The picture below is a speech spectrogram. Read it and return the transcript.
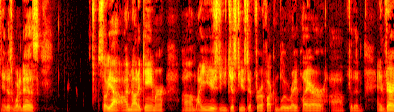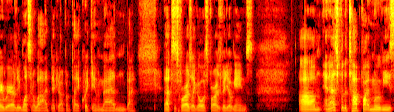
it is what it is. So yeah, I'm not a gamer. Um, I usually just used it for a fucking Blu-ray player uh, for the, and very rarely, once in a while, I'd pick it up and play a quick game of Madden. But that's as far as I go as far as video games. Um, and as for the top five movies,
